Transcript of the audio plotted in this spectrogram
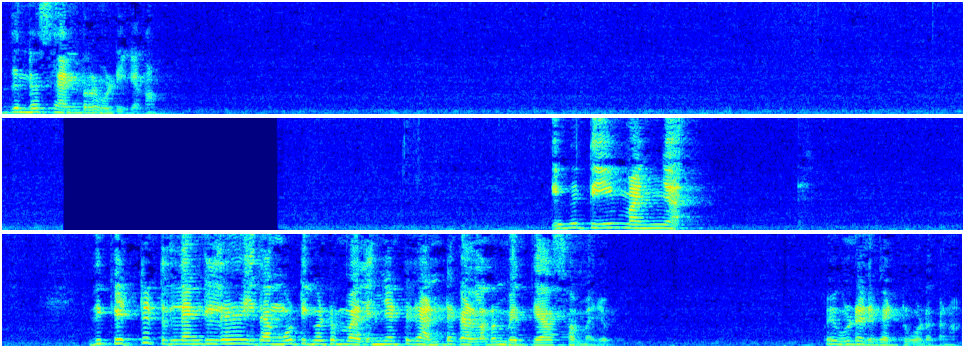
ഇതിന്റെ സെന്റർ പിടിക്കണം. എന്നിട്ട് ഈ മഞ്ഞ. ഇത് കെട്ടിട്ടില്ലെങ്കിൽ ഇത് അങ്ങോട്ടും ഇങ്ങോട്ടും വലിഞ്ഞിട്ട് രണ്ട് കളറും വ്യത്യാസം വരും. അപ്പൊ ഇവിടെ ഒരു കെട്ട് കൊടുക്കണം.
